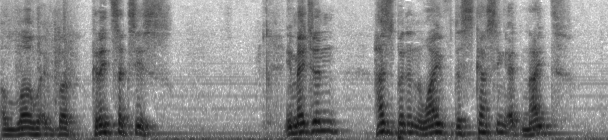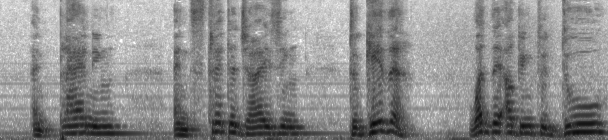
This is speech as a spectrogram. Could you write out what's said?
Allahu Akbar. Great success. Imagine husband and wife discussing at night and planning and strategizing together what they are going to do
